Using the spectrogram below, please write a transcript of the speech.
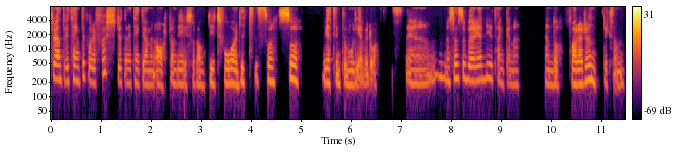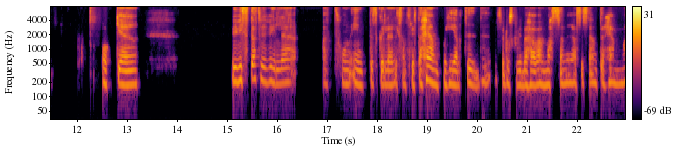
tror jag inte vi tänkte på det först utan vi tänkte ja men 18 det är ju så långt, det är ju två år dit. Så, så vet inte om hon lever då. Ehm, men sen så började ju tankarna ändå fara runt liksom. Och eh, vi visste att vi ville att hon inte skulle liksom flytta hem på heltid för då skulle vi behöva en massa nya assistenter hemma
